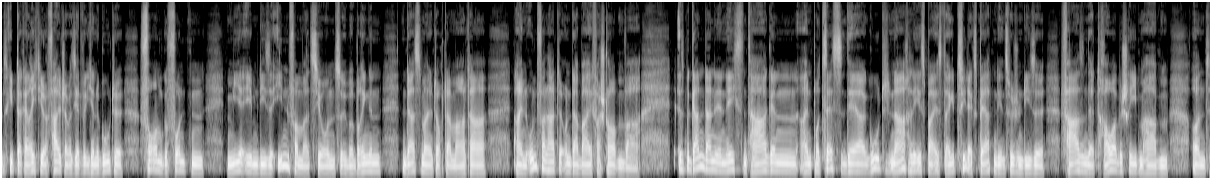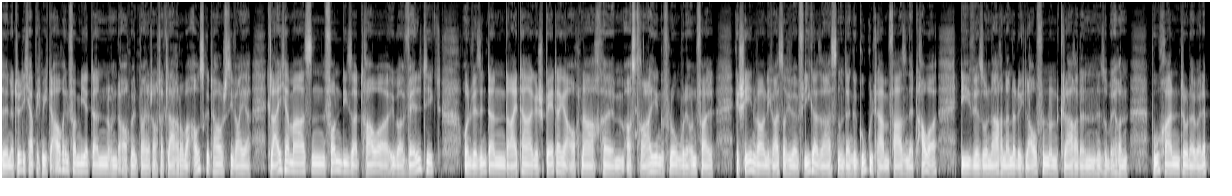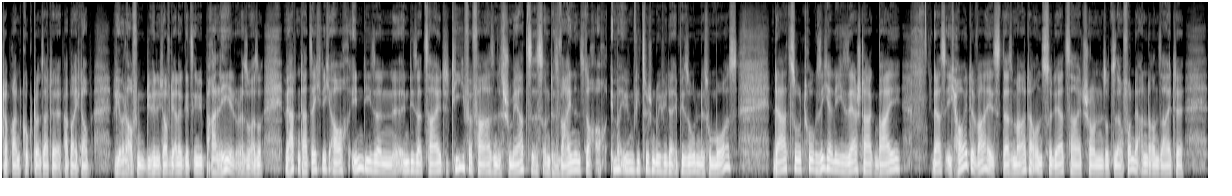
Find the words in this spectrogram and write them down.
es gibt da kein richtig oder falsch, aber sie hat wirklich eine gute Form gefunden, mir eben diese Information zu überbringen, dass meine Tochter Martha einen Unfall hatte und dabei verstorben war. Es begann dann in den nächsten Tagen ein Prozess, der gut nachlesbar ist. Da gibt es viele Experten, die inzwischen diese Phasen der Trauer beschrieben haben. Und äh, natürlich habe ich mich da auch informiert dann und auch mit meiner Tochter Clara darüber ausgetauscht. Sie war ja gleichermaßen von dieser Trauer überwältigt. Und wir sind dann drei Tage später ja auch nach ähm, Australien geflogen, wo der Unfall geschehen war. Und ich weiß noch, wie wir im Flieger saßen und dann gegoogelt haben, Phasen der Trauer die wir so nacheinander durchlaufen und Clara dann so über ihren Buchrand oder über Laptoprand guckte und sagte, Papa, ich glaube, wir laufen, wir durchlaufen die alle jetzt irgendwie parallel oder so. Also wir hatten tatsächlich auch in diesen, in dieser Zeit tiefe Phasen des Schmerzes und des Weinens, doch auch immer irgendwie zwischendurch wieder Episoden des Humors. Dazu trug sicherlich sehr stark bei, dass ich heute weiß, dass Martha uns zu der Zeit schon sozusagen von der anderen Seite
